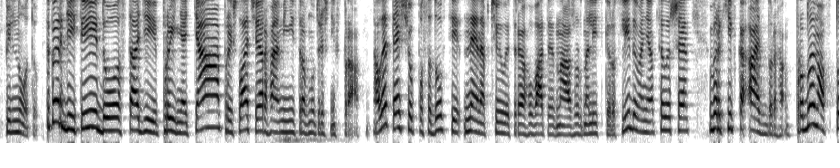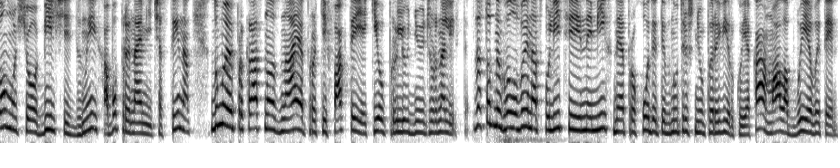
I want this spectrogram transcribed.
спільноту. Тепер дійти до стадії прийняття прийшла черга міністра внутрішніх справ. Але те, що посадовці не навчились реагувати на журналістське розслідування, це лише верхівка айсберга. Проблема в тому, що більшість з них, або принаймні частина, думаю, прекрасно знає про ті факти, які оприлюднюють журналісти. Заступник голови Нацполіції не міг не проходити внутрішню перевірку, яка мала б виявити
